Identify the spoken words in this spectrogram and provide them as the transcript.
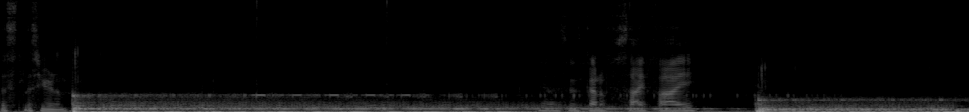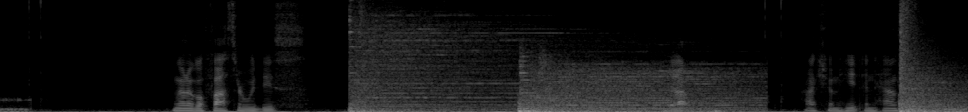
Let's let's hear them. Yeah, this is kind of sci-fi. I'm gonna go faster with this. Yeah. Action hit enhancer.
